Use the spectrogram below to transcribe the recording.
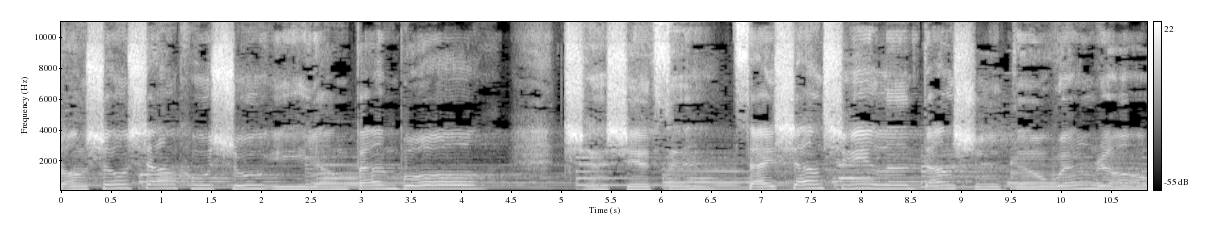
双手像枯树一样斑驳，这些字才想起了当时的温柔。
